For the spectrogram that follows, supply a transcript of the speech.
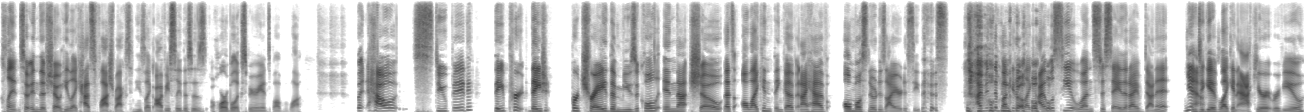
Clint, so in the show, he like has flashbacks and he's like, obviously, this is a horrible experience, blah, blah, blah. But how stupid they per- they portray the musical in that show. That's all I can think of. And I have almost no desire to see this. I'm in the oh, bucket of like, I will see it once to say that I've done it Yeah. and to give like an accurate review.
